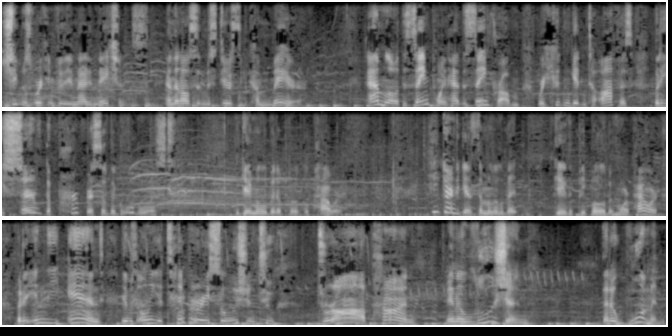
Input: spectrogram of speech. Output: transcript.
She was working for the United Nations and then all of a sudden mysteriously become mayor. AMLO at the same point had the same problem where he couldn't get into office, but he served the purpose of the globalist who gave him a little bit of political power. He turned against them a little bit, gave the people a little bit more power, but in the end, it was only a temporary solution to draw upon an illusion that a woman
